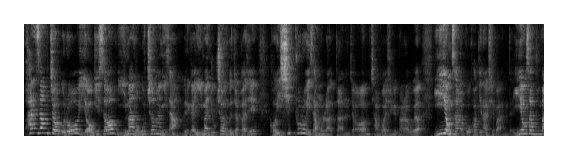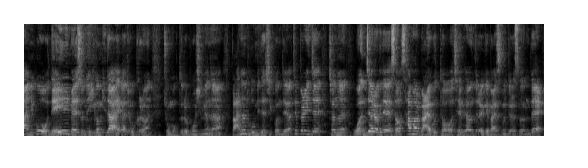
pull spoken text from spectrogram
환상적으로 여기서 25,000원 이상 그러니까 26,000원 근처까지 거의 10% 이상 올랐다는 점 참고하시기 바라고요. 이 영상을 꼭 확인하시기 바랍니다. 이 영상뿐만 아니고 내일 매수는 이겁니다 해가지고 그런 종목들을 보시면은 많은 도움이 되실 건데요. 특별히 이제 저는 원자력에 대해서 3월 말부터 제 회원들에게 말씀을 드렸었는데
